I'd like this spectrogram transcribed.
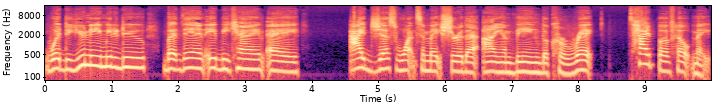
What do you need me to do? But then it became a I just want to make sure that I am being the correct type of helpmate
